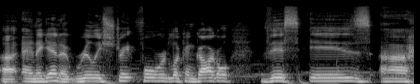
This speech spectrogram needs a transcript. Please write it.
Uh, and again, a really straightforward looking goggle. This is, uh,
